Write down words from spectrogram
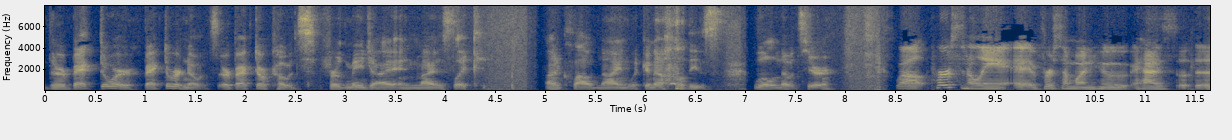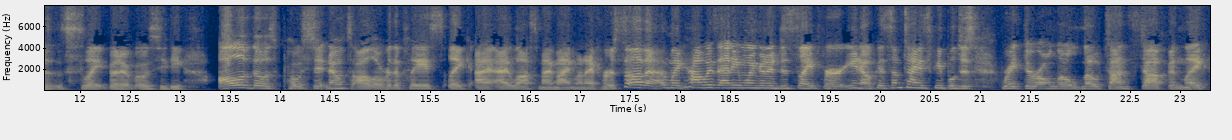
they're backdoor backdoor notes or backdoor codes for the Magi, and mine is like on cloud nine looking at all these little notes here. Well, personally, eh, for someone who has a slight bit of OCD, all of those post-it notes all over the place, like I, I lost my mind when I first saw that. I'm like, how is anyone going to decipher? You know, because sometimes people just write their own little notes on stuff and like.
